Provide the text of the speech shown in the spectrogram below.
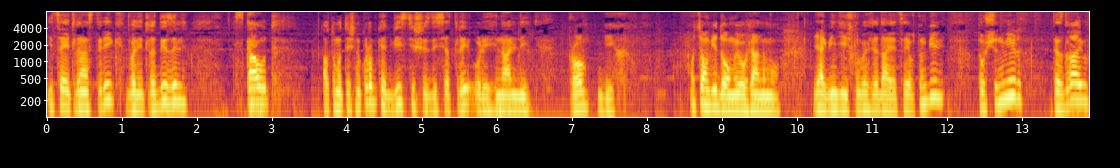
І цей 13 рік, 2 літра дизель, скаут, автоматична коробка 263 оригінальний пробіг. У цьому відео ми оглянемо, як він дійсно виглядає цей автомобіль, товщиномір, тест-драйв,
